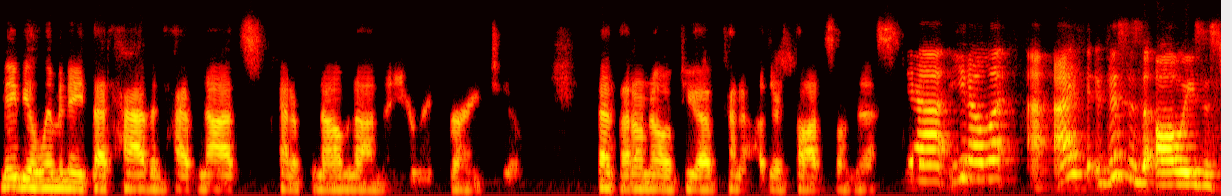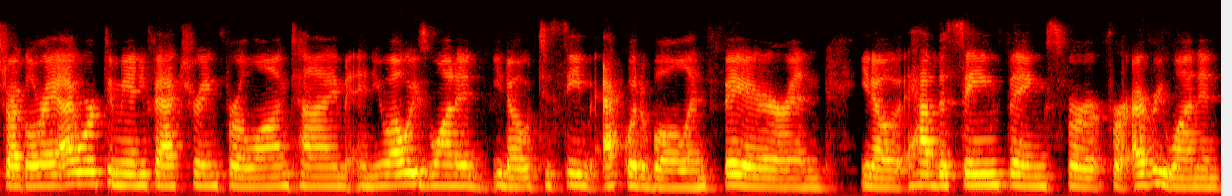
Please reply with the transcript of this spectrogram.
maybe eliminate that have and have nots kind of phenomenon that you're referring to. Beth, I don't know if you have kind of other thoughts on this. Yeah, you know what? I, I this is always a struggle, right? I worked in manufacturing for a long time, and you always wanted, you know, to seem equitable and fair, and you know, have the same things for for everyone. And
